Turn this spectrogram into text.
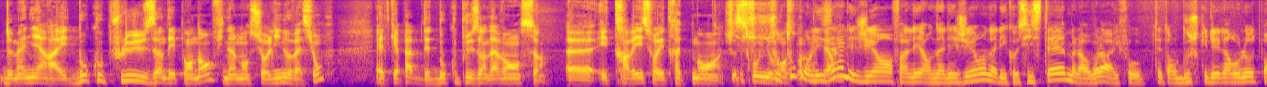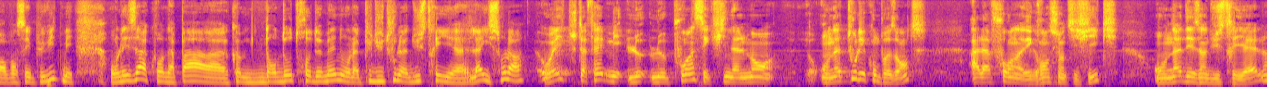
de manière à être beaucoup plus indépendant finalement sur l'innovation, être capable d'être beaucoup plus en avance euh, et de travailler sur les traitements qui seront innovants Surtout qu'on les a, les géants. Enfin, les- on a les géants, on a l'écosystème. Alors voilà, il faut peut-être en bousculer l'un ou l'autre pour avancer plus vite, mais on les a. Qu'on n'a pas, euh, comme dans d'autres domaines on n'a plus du tout l'industrie. Là, ils sont là. Oui, tout à fait. Mais le, le point, c'est que finalement, on a tous les composantes. À la fois, on a des grands scientifiques, on a des industriels,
